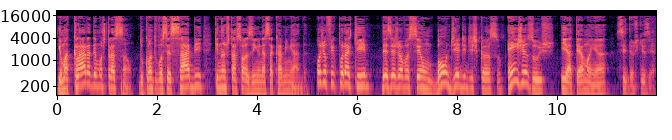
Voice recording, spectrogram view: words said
e uma clara demonstração do quanto você sabe que não está sozinho nessa caminhada. Hoje eu fico por aqui. Desejo a você um bom dia de descanso em Jesus e até amanhã, se Deus quiser.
